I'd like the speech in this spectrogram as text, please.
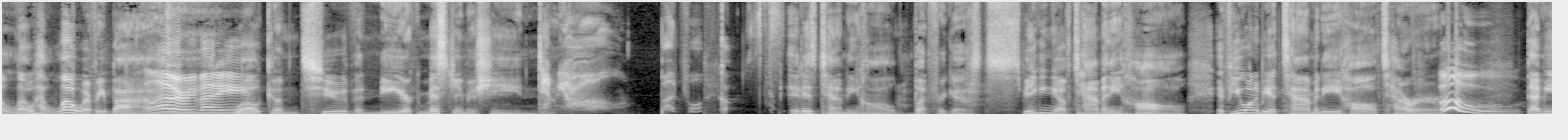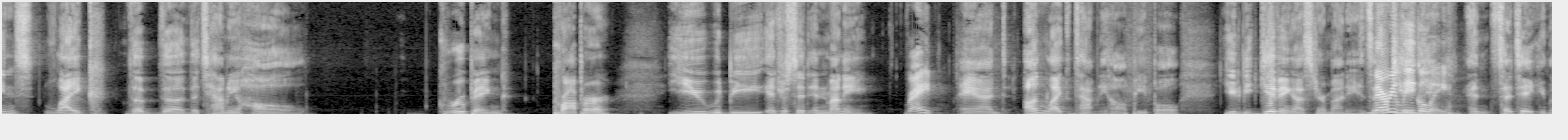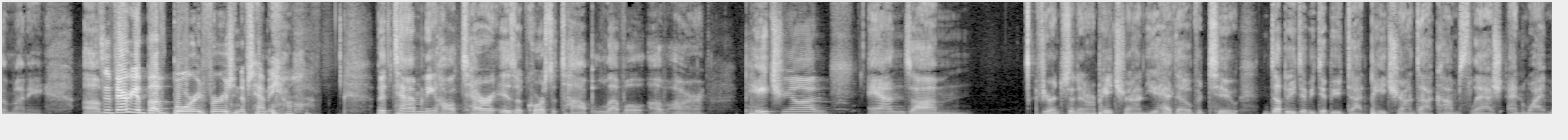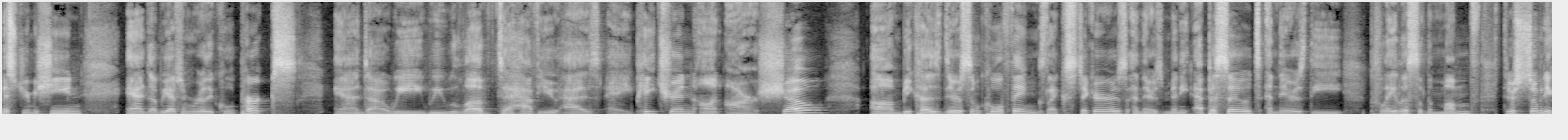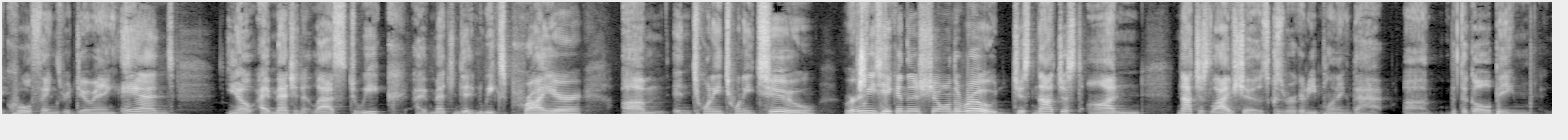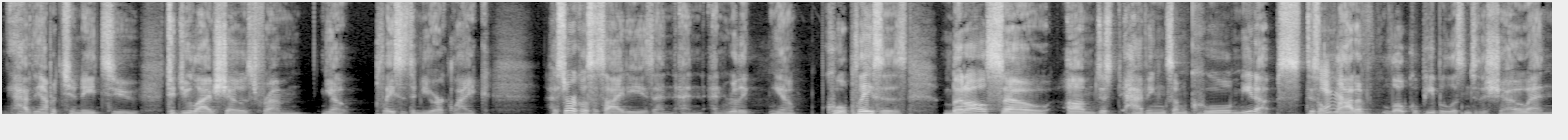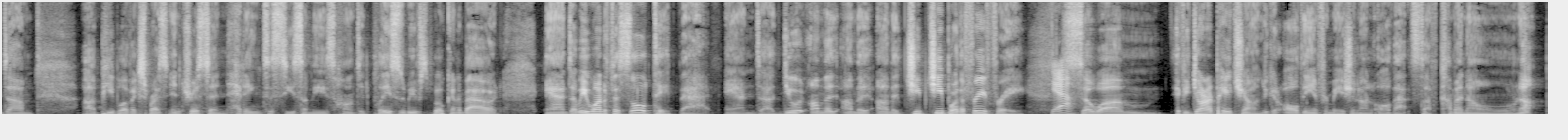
Hello, hello, everybody. Hello, everybody. Welcome to the New York Mystery Machine. Tammany Hall, but for ghosts. It is Tammany Hall, but for ghosts. Speaking of Tammany Hall, if you want to be a Tammany Hall terror, Ooh. that means like the the the Tammany Hall grouping proper, you would be interested in money. Right. And unlike the Tammany Hall people, you'd be giving us your money instead Very of taking, legally. instead of taking the money. Um, It's a very above board version of Tammany Hall. the Tammany Hall Terror is, of course, the top level of our Patreon. And um, if you're interested in our Patreon, you head over to www.patreon.com slash ny mystery machine. And uh, we have some really cool perks. And uh, we, we would love to have you as a patron on our show. Um, because there's some cool things like stickers and there's many episodes and there's the playlist of the month. There's so many cool things we're doing. And you know, I mentioned it last week. I've mentioned it in weeks prior. Um, in 2022, we're going to be taking this show on the road, just not just on not just live shows because we're going to be planning that uh, with the goal being having the opportunity to to do live shows from you know places in New York like historical societies and and and really you know cool places but also um, just having some cool meetups. There's a lot of local people listen to the show and um, uh, people have expressed interest in heading to see some of these haunted places we've spoken about. And uh, we want to facilitate that and uh, do it on the on the on the cheap cheap or the free free. Yeah. so um if you join our patreon you get all the information on all that stuff coming on up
